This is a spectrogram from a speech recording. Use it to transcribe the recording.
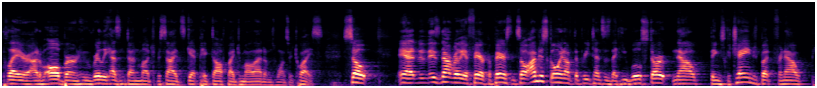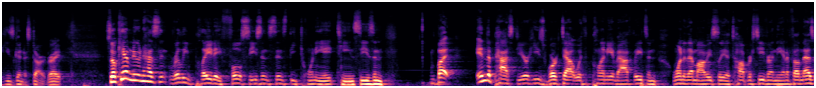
player out of Auburn who really hasn't done much besides get picked off by Jamal Adams once or twice. So, yeah, it's not really a fair comparison. So I'm just going off the pretenses that he will start. Now things could change, but for now he's going to start, right? So Cam Newton hasn't really played a full season since the 2018 season, but in the past year, he's worked out with plenty of athletes, and one of them, obviously, a top receiver in the NFL, and that's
